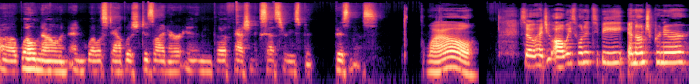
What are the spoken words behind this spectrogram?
uh, well known and well established designer in the fashion accessories bu- business. Wow. So, had you always wanted to be an entrepreneur?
